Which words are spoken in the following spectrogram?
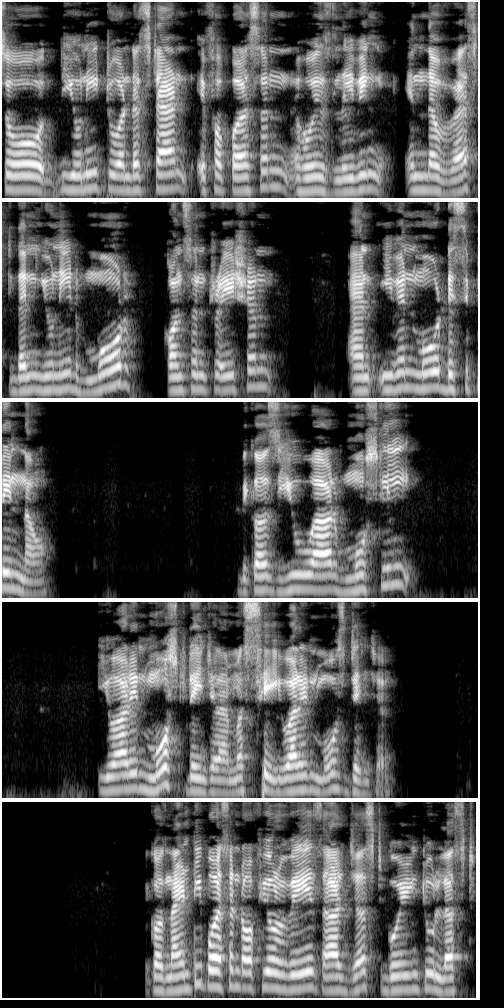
so you need to understand if a person who is living in the west then you need more concentration and even more discipline now. Because you are mostly you are in most danger i must say you are in most danger. Because 90% of your ways are just going to lust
